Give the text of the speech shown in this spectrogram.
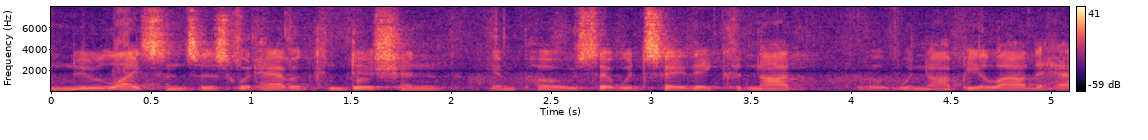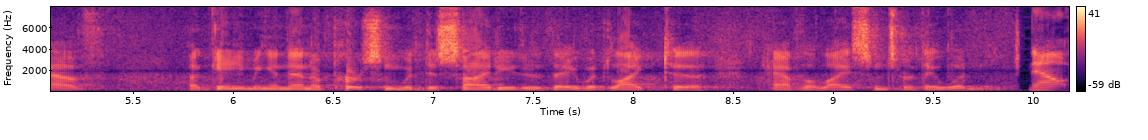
new licenses would have a condition imposed that would say they could not, would not be allowed to have a gaming, and then a person would decide either they would like to have the license or they wouldn't. Now,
